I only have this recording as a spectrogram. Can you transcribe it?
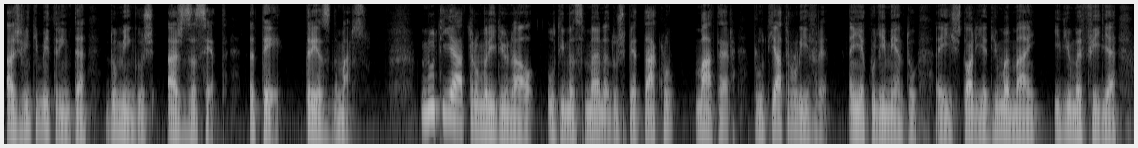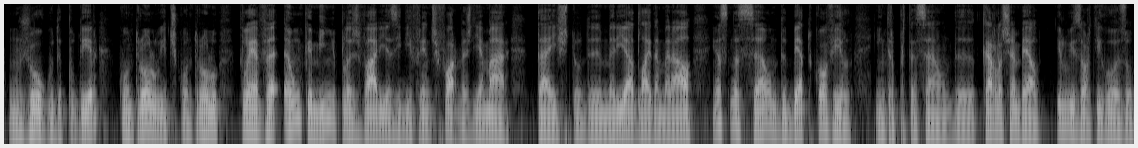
às 21h30, domingos às 17 até 13 de março. No Teatro Meridional, última semana do espetáculo Mater, pelo Teatro Livre, em acolhimento a história de uma mãe e de uma filha, um jogo de poder, controlo e descontrolo que leva a um caminho pelas várias e diferentes formas de amar. Texto de Maria Adelaide Amaral, encenação de Beto Covil, interpretação de Carla Chambel e Luís Ortigoso,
